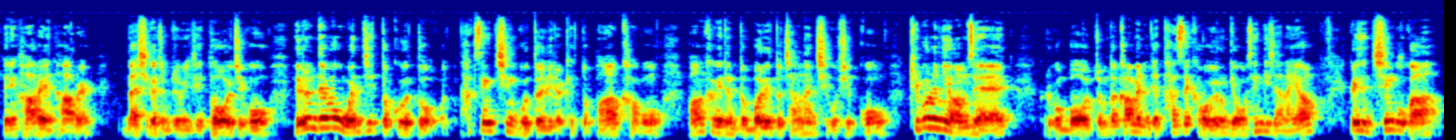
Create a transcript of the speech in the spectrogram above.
getting hotter and hotter. 날씨가 점점 이제 더워지고 여름 되면 왠지 또그또 학생 친구들 이렇게 또 방학하고 방학하게 되면 또 머리 또 장난치고 싶고 기본은 염색 그리고 뭐 좀 더 가면 이제 탈색하고 이런 경우 생기잖아요. 그래서 친구가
